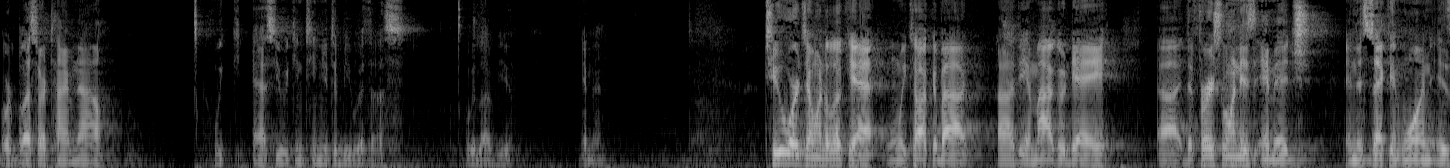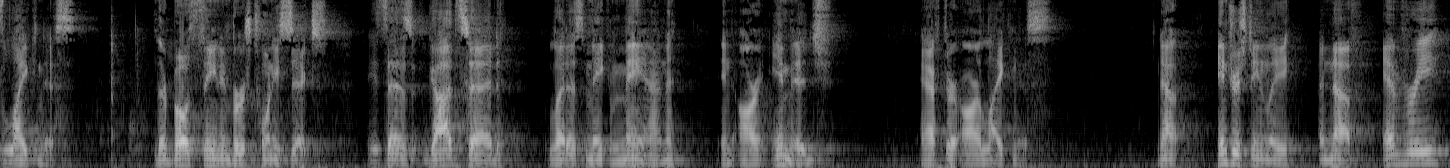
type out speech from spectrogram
Lord, bless our time now. We ask you to continue to be with us. We love you. Amen. Two words I want to look at when we talk about uh, the Imago Dei. Uh, the first one is image and the second one is likeness. They're both seen in verse 26. It says, God said, Let us make man in our image after our likeness. Now, interestingly enough, every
